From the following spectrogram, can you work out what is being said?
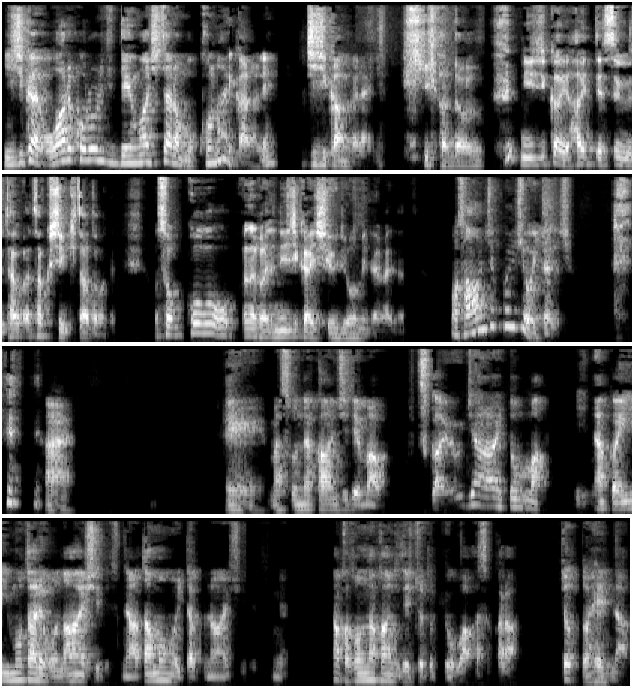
二次会終わる頃に電話したらもう来ないからね。1時間ぐらいね。いや、だから、二次会入ってすぐタタクシー来たとかで。そこを、なんか二次会終了みたいな感じだっまあ、30分以上いたでしょ。はい。ええまあそんな感じで、まあ、二日酔いじゃないと、まあ、なんか胃もたれもないしですね、頭も痛くないしですね。なんかそんな感じでちょっと今日は朝から、ちょっと変な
